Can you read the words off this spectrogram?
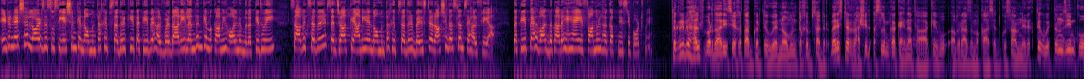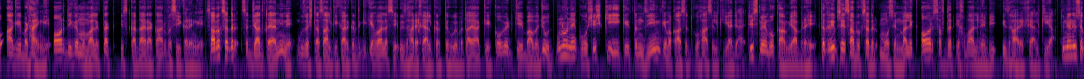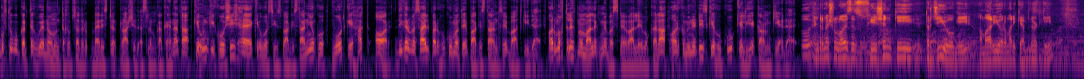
International lawyers association के नौमंतखब सदर की तकरीब हलफबरदारी लंदन के मकामी हॉल में मुनद हुई। सबक सदर सज्जाद कयानी ने नौमंतखब सदर बैरिस्टर राशिद असलम से हल्फ लिया। तकरीब का अहवाल बता रहे हैं इरफानुल हक अपनी इस रिपोर्ट में। तकरीब हल्फ बर्दारी से खताब करते हुए नौ मुंतखब सदर बैरिस्टर राशिद असलम का कहना था कि वो अगराज मकासद को सामने रखते हुए तंजीम को आगे बढ़ाएँगे और दीगर ममालिक तक इसका दायरा कार वसी करेंगे। सबक सदर सज्जाद कयानी ने गुजशत साल की कारकर्दगी के हवाले से इजहार ख्याल करते हुए बताया कि कोविड के बावजूद उन्होंने कोशिश की कि तंजीम के मकासद को हासिल किया जाए, जिसमें वो कामयाब रहे। तकरीब से सबक सदर मोहसिन मलिक और सफदर इकबाल ने भी इजहार ख्याल किया। दुनिया न्यूज़ से गुफ्तु करते हुए नौमंतखब सदर बैरिस्टर राशिद असलम का कहना था कि उनकी कोशिश है कि ओवरसीज पाकिस्तानियों को वोट के हक और दीगर मसाइल पर हुकूमत पाकिस्तान से बात की जाए और मुख्तलिफ़ ममालिक में बसने वाले वकला और कम्युनिटीज के हकूक के लिए काम किया जाए। तो इंटरनेशनल लॉयर्स एसोसिएशन की तरजीह होगी हमारी और हमारी कैबिनेट की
